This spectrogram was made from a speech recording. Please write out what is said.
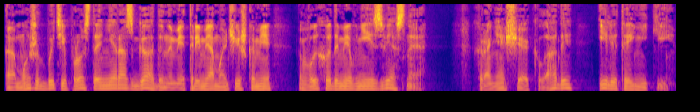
а может быть и просто неразгаданными тремя мальчишками выходами в неизвестное, хранящее клады или тайники.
